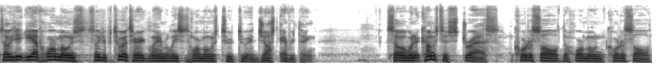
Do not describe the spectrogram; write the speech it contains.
so. You, you have hormones. So your pituitary gland releases hormones to to adjust everything. So when it comes to stress, cortisol, the hormone cortisol,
